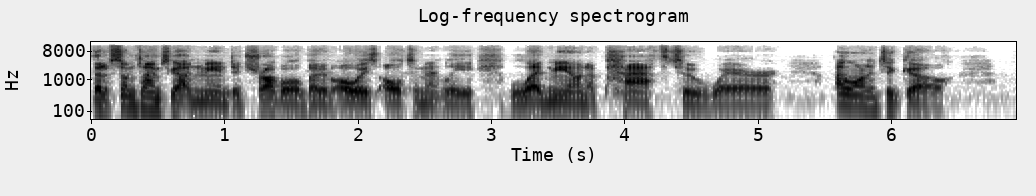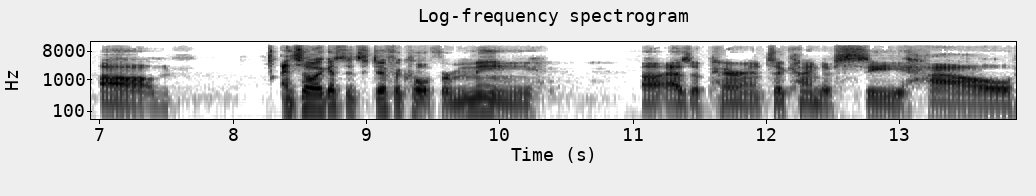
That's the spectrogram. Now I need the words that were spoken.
that have sometimes gotten me into trouble but have always ultimately led me on a path to where i wanted to go um, and so I guess it's difficult for me uh, as a parent to kind of see how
